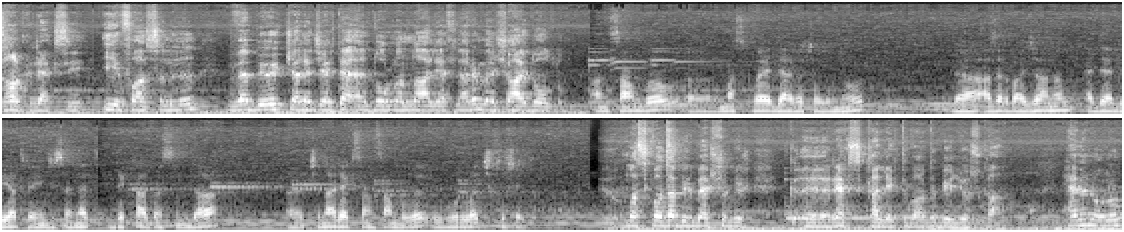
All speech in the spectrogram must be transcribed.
xalq rəqsi ifasının və böyük gələcəkdə əldə olunan nailiyyətlərin mən şahid oldum. Ansambl e, Moskvaya dəvət olunur və Azərbaycanın ədəbiyyat və incəsənət dekadasında Çınar rəqs ansamblı uğurla çıxış edir. Moskvada bir məşhur bir e, rəqs kollektivi vardı, Belyoska. Həmin onun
